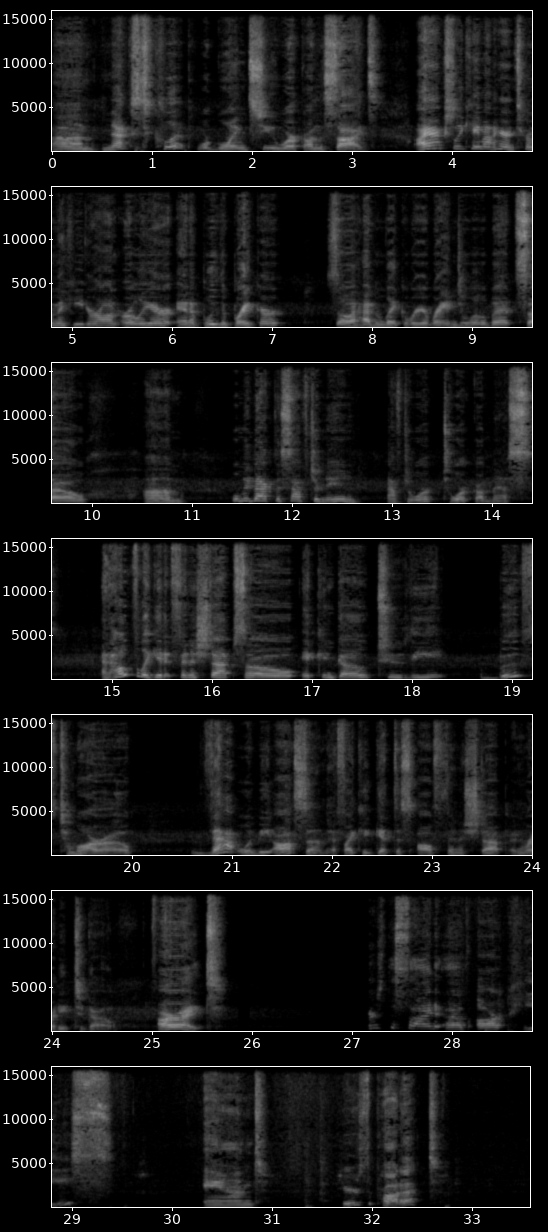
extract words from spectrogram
um, next clip, we're going to work on the sides. I actually came out here and turned the heater on earlier and it blew the breaker. So I had to like rearrange a little bit. So um, we'll be back this afternoon after work to work on this and hopefully get it finished up so it can go to the booth tomorrow. That would be awesome if I could get this all finished up and ready to go. All right. Here's the side of our piece. And here's the product.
